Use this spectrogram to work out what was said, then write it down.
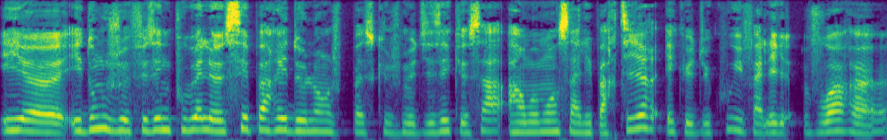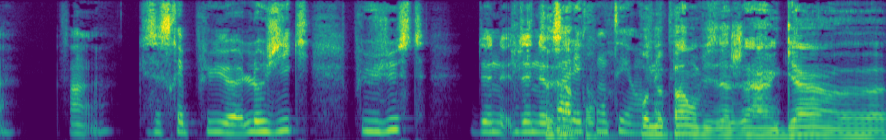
Et, euh, et donc je faisais une poubelle séparée de langes parce que je me disais que ça, à un moment, ça allait partir et que du coup, il fallait voir, euh, enfin, que ce serait plus euh, logique, plus juste de, ne- de ne C'est pas ça, les pour, compter. En pour fait. ne pas envisager un gain euh,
